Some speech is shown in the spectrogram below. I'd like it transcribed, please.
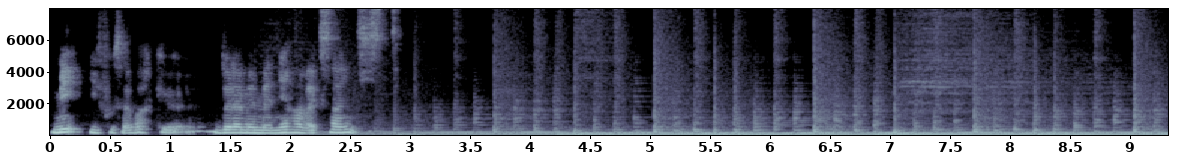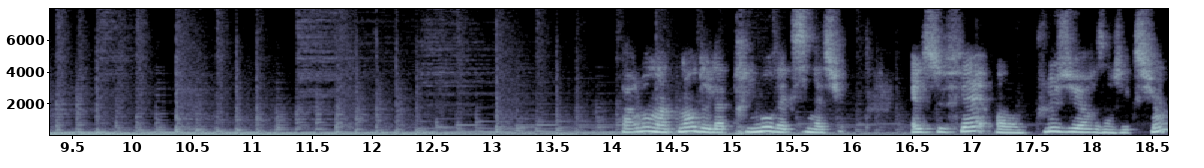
Mais il faut savoir que de la même manière, un vaccin existe. Parlons maintenant de la primo-vaccination. Elle se fait en plusieurs injections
